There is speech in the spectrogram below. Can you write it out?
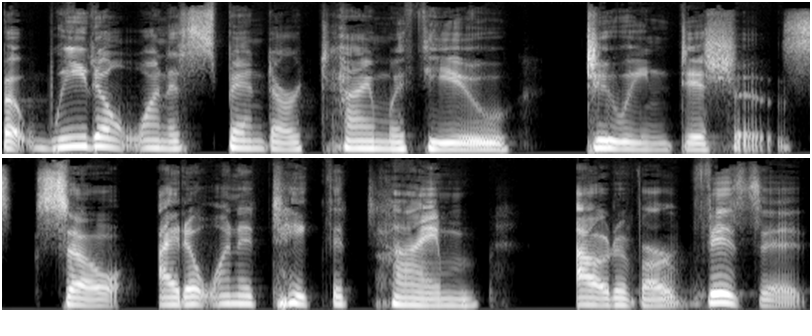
but we don't want to spend our time with you doing dishes. So I don't want to take the time out of our visit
